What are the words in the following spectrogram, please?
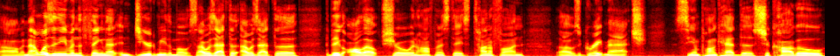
um, and that wasn't even the thing that endeared me the most. I was at the I was at the the big All Out show in Hoffman Estates, ton of fun. Uh, it was a great match. CM Punk had the Chicago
